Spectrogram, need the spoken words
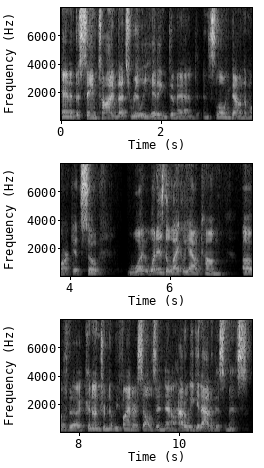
And at the same time that's really hitting demand and slowing down the market. So what what is the likely outcome of the conundrum that we find ourselves in now? How do we get out of this mess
